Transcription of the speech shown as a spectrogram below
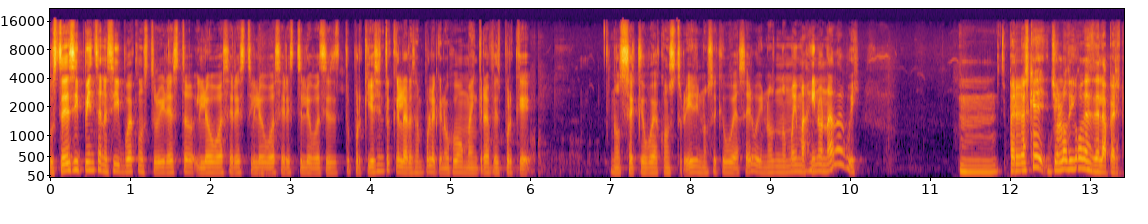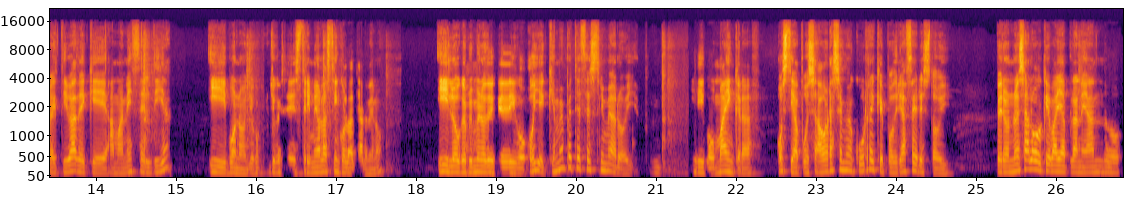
Ustedes sí piensan así, voy a construir esto y luego voy a hacer esto y luego voy a hacer esto y luego voy a hacer esto, porque yo siento que la razón por la que no juego Minecraft es porque no sé qué voy a construir y no sé qué voy a hacer, güey. No, no me imagino nada, güey. Mm, pero es que yo lo digo desde la perspectiva de que amanece el día y bueno, yo, yo qué sé, streameo a las 5 de la tarde, ¿no? Y lo que primero de que digo, oye, ¿qué me apetece streamear hoy? Y digo, Minecraft. Hostia, pues ahora se me ocurre que podría hacer esto hoy. Pero no es algo que vaya planeando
